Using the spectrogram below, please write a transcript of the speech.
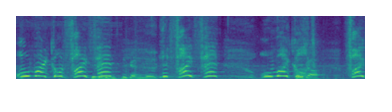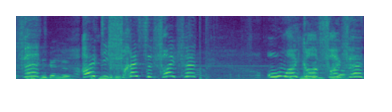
Oh mein Gott! Five Legende. Ne Five Fat! Oh mein Gott! Digga, Five. Ich Halt die. Fresse, Five Fat! Oh mein liebe Gott, dich, Five Digga. Fat!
